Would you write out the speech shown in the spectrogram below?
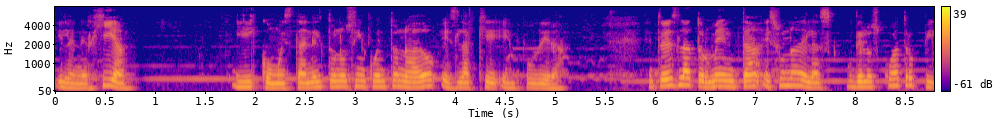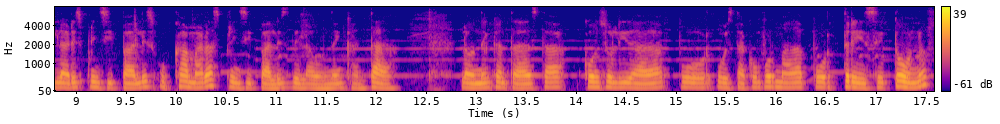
y la energía y como está en el tono 5 entonado, es la que empodera. Entonces la tormenta es una de, de los cuatro pilares principales o cámaras principales de la onda encantada. La onda encantada está consolidada por o está conformada por 13 tonos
